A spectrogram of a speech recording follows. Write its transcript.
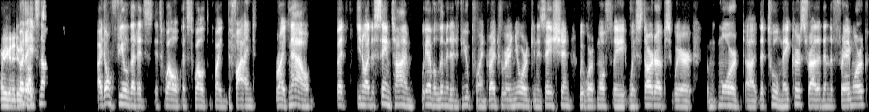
are you going to do it? but it's not i don't feel that it's it's well it's well quite defined right now but you know at the same time we have a limited viewpoint right? We're a new organization. We work mostly with startups. We're more uh, the tool makers rather than the framework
